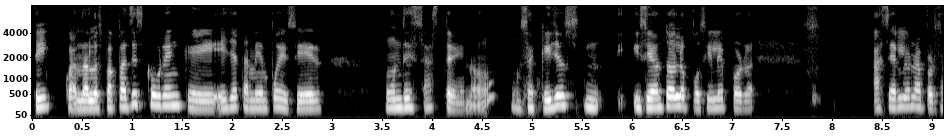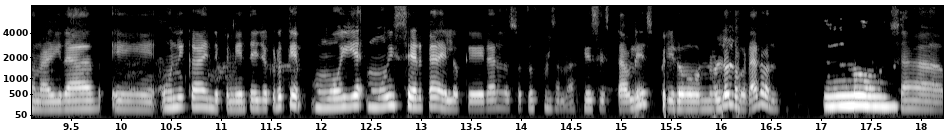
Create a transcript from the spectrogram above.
Sí, cuando los papás descubren que ella también puede ser un desastre, ¿no? O sea, que ellos hicieron todo lo posible por hacerle una personalidad eh, única, independiente, yo creo que muy, muy cerca de lo que eran los otros personajes estables, pero no lo lograron. No. O sea,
